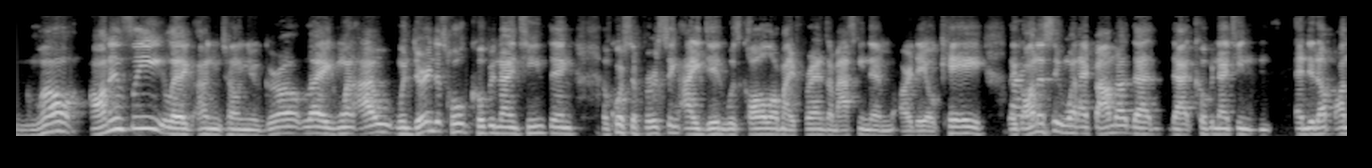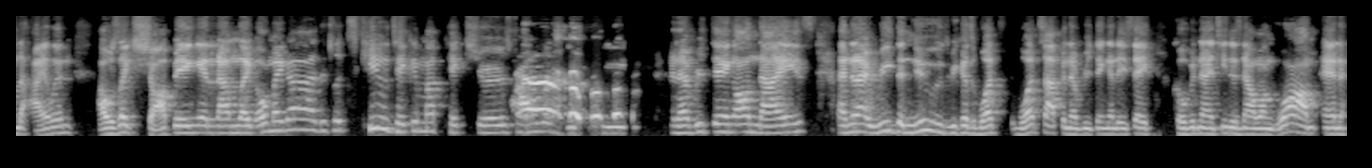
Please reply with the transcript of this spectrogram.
Well, honestly, like I'm telling you, girl, like when I when during this whole COVID nineteen thing, of course, the first thing I did was call all my friends. I'm asking them, are they okay? Like Right. honestly, when I found out that that COVID nineteen ended up on the island, I was like shopping, and I'm like, oh my god, this looks cute, taking my pictures, trying to look and everything, all nice. And then I read the news because what WhatsApp and everything, and they say COVID nineteen is now on Guam, and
